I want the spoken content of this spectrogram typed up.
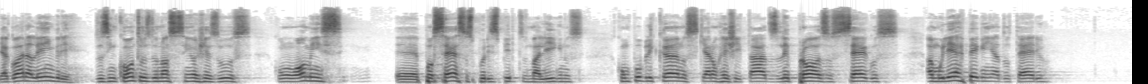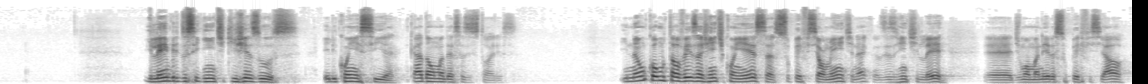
E agora lembre dos encontros do nosso Senhor Jesus com homens é, possessos por espíritos malignos, com publicanos que eram rejeitados, leprosos, cegos, a mulher pega em adultério. E lembre do seguinte, que Jesus, ele conhecia cada uma dessas histórias. E não como talvez a gente conheça superficialmente, né? Às vezes a gente lê é, de uma maneira superficial,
